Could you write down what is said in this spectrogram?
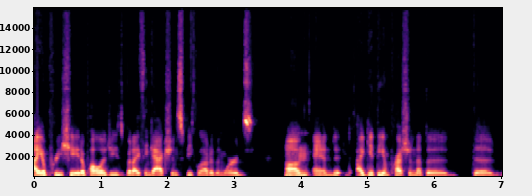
I appreciate apologies, but I think actions speak louder than words. Um, mm-hmm. and I get the impression that the the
